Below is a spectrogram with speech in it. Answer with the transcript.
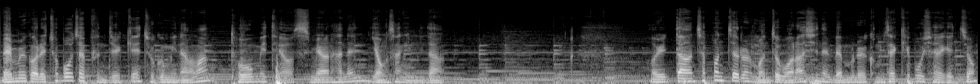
매물 거래 초보자 분들께 조금이나마 도움이 되었으면 하는 영상입니다. 어, 일단 첫 번째로는 먼저 원하시는 매물을 검색해 보셔야겠죠.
